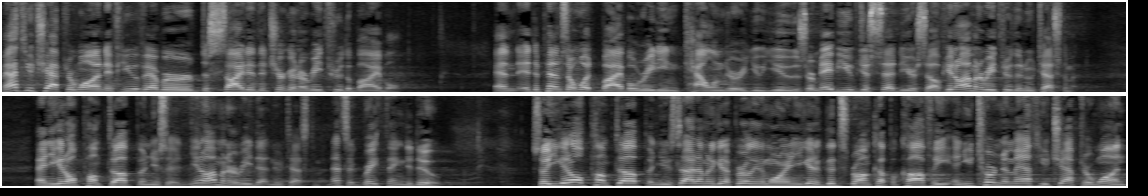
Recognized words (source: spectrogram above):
Matthew chapter 1, if you've ever decided that you're going to read through the Bible, and it depends on what Bible reading calendar you use, or maybe you've just said to yourself, you know, I'm going to read through the New Testament. And you get all pumped up and you say, you know, I'm going to read that New Testament. That's a great thing to do. So you get all pumped up and you decide, I'm going to get up early in the morning, and you get a good strong cup of coffee, and you turn to Matthew chapter 1,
